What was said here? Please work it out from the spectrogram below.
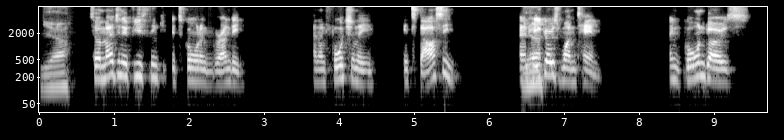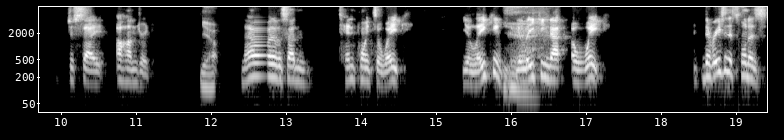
Yeah. So imagine if you think it's and Grundy, and unfortunately it's Darcy, and Yeah. he goes 110, and Gawn goes, just say 100. Yeah. Now all of a sudden, 10 points a week, you're leaking. Yeah. You're leaking that a week. The reason it's not as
